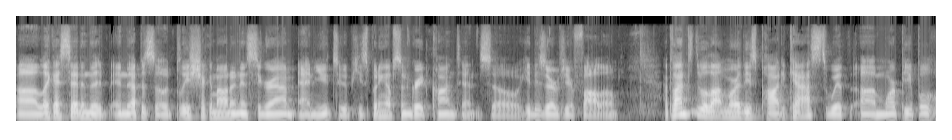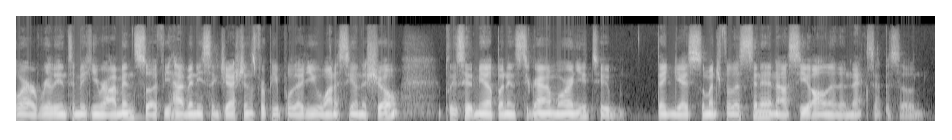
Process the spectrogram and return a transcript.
Uh, like I said in the in the episode, please check him out on Instagram and YouTube. He's putting up some great content, so he deserves your follow. I plan to do a lot more of these podcasts with uh, more people who are really into making ramen. So if you have any suggestions for people that you want to see on the show, please hit me up on Instagram or on YouTube. Thank you guys so much for listening, and I'll see you all in the next episode.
